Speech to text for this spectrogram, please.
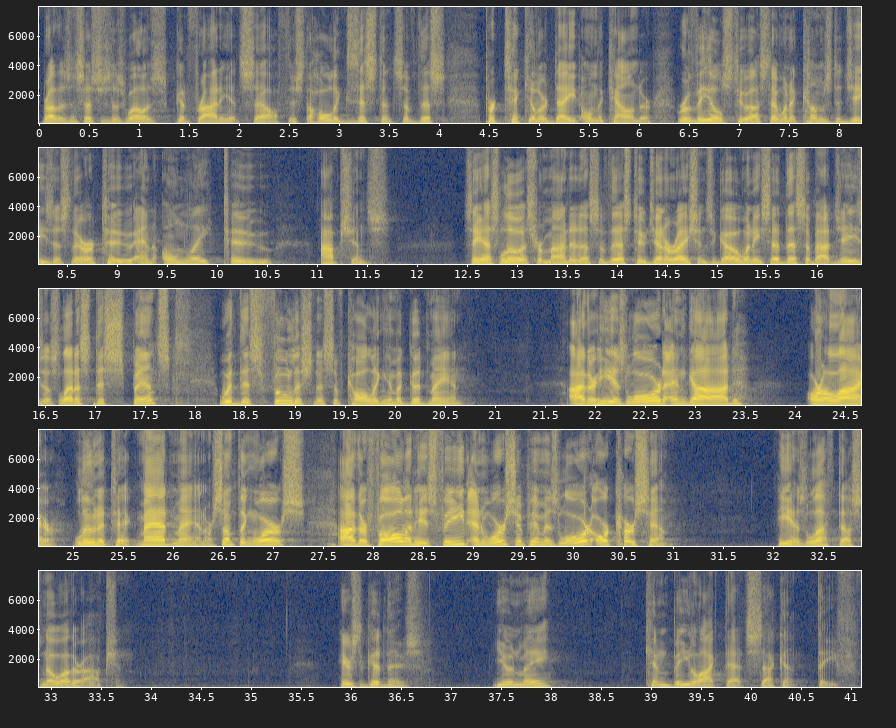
brothers and sisters, as well as Good Friday itself, just the whole existence of this particular date on the calendar, reveals to us that when it comes to Jesus, there are two and only two options C.S. Lewis reminded us of this two generations ago when he said this about Jesus Let us dispense with this foolishness of calling him a good man. Either he is Lord and God, or a liar, lunatic, madman, or something worse. Either fall at his feet and worship him as Lord, or curse him. He has left us no other option. Here's the good news you and me can be like that second thief.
